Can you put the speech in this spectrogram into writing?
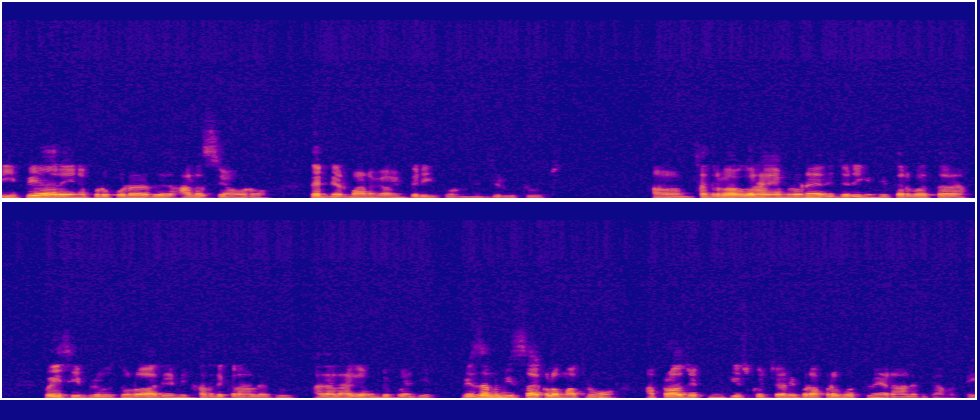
డిపిఆర్ అయినప్పుడు కూడా అది ఆలస్యం అవడం దాని నిర్మాణ వ్యయం పెరిగిపోవడం అనేది జరుగుతూ వచ్చింది. చంద్రబాబు గారి హయాంలోనే అది జరిగింది. తర్వాత వైసీపీ ప్రభుత్వంలో అదేమీ కదలిక రాలేదు. అది అలాగే ఉండిపోయింది. విజన్ విశాఖలో మాత్రం ఆ ప్రాజెక్ట్ని తీసుకొచ్చారు. ఇప్పుడు ఆ ప్రభుత్వమే రాలేదు కాబట్టి.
